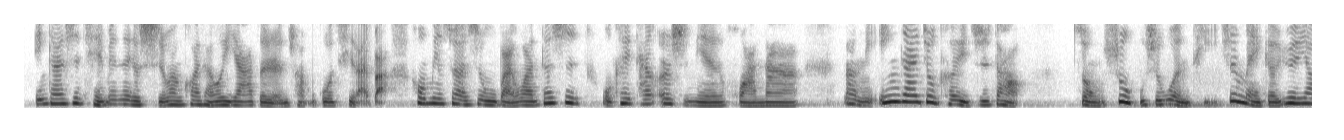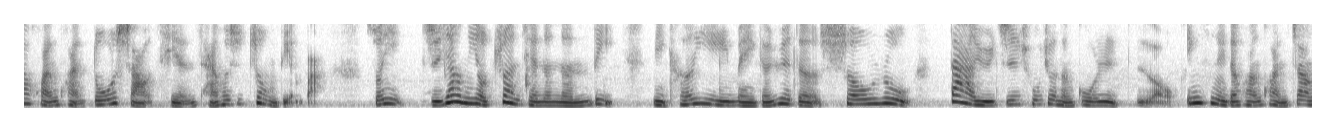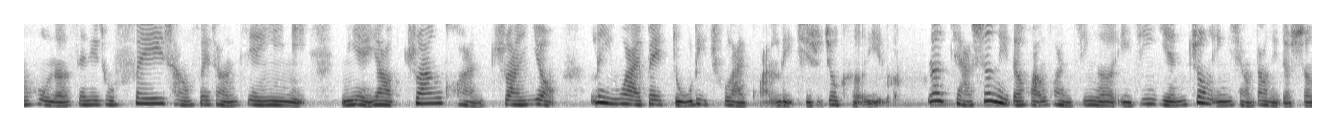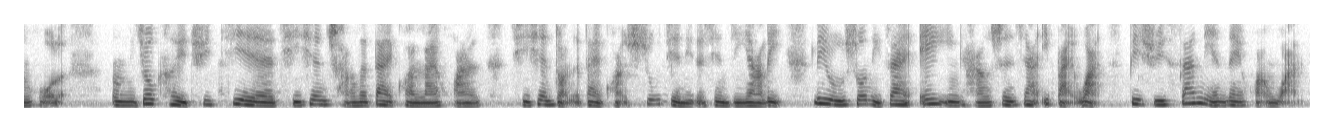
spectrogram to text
应该是前面那个十万块才会压的人喘不过气来吧。后面虽然是五百万，但是我可以摊二十年还呐。那你应该就可以知道，总数不是问题，是每个月要还款多少钱才会是重点吧？所以只要你有赚钱的能力，你可以每个月的收入大于支出就能过日子喽。因此，你的还款账户呢，Cindy Two 非常非常建议你，你也要专款专用，另外被独立出来管理，其实就可以了。那假设你的还款金额已经严重影响到你的生活了，嗯，你就可以去借期限长的贷款来还期限短的贷款，疏解你的现金压力。例如说，你在 A 银行剩下一百万，必须三年内还完，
